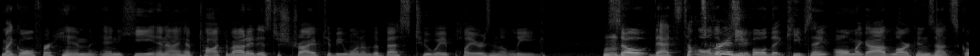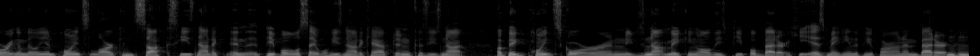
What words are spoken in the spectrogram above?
My goal for him and he and I have talked about it is to strive to be one of the best two-way players in the league." So that's to all the people that keep saying, "Oh my God, Larkin's not scoring a million points. Larkin sucks. He's not." A, and people will say, "Well, he's not a captain because he's not a big point scorer and he's not making all these people better." He is making the people around him better, but Mm-hmm.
